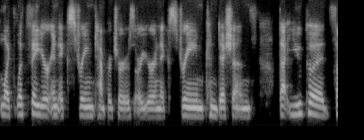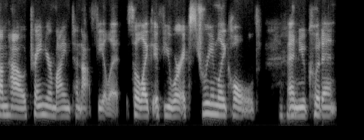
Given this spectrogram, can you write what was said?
like let's say you're in extreme temperatures or you're in extreme conditions that you could somehow train your mind to not feel it so like if you were extremely cold mm-hmm. and you couldn't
